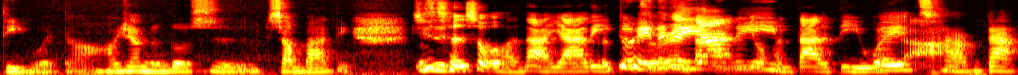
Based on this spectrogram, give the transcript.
地位的啊，好像能够是 somebody，其实承受了很大的压力，对那个压力有很大的地位啊，非常大。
